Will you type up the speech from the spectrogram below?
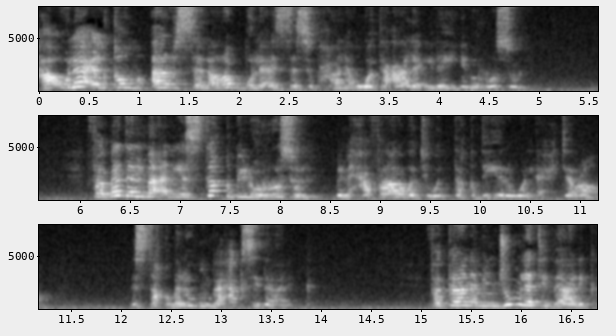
هؤلاء القوم أرسل رب العزة سبحانه وتعالى إليهم الرسل. فبدل ما أن يستقبلوا الرسل بالحفاوة والتقدير والإحترام استقبلوهم بعكس ذلك. فكان من جملة ذلك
